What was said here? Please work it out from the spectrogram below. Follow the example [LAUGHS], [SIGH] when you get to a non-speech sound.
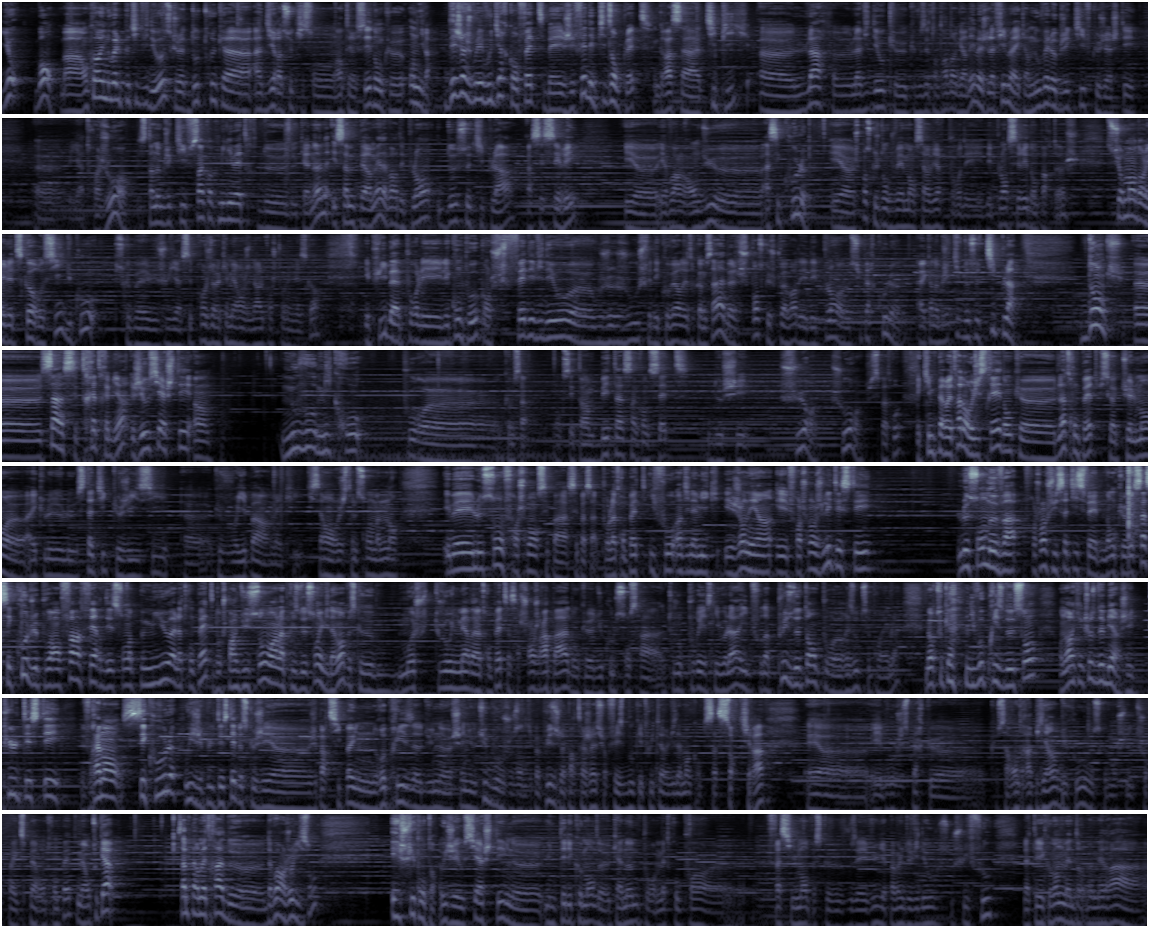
Yo Bon, bah encore une nouvelle petite vidéo, parce que j'ai d'autres trucs à, dire à ceux qui sont intéressés, donc euh, on y va. Déjà, je voulais vous dire qu'en fait, bah, j'ai fait des petites emplettes grâce à Tipeee. Euh, là, euh, la vidéo que, vous êtes en train de regarder, bah, je la filme avec un nouvel objectif que j'ai acheté il y a 3 jours. C'est un objectif 50 mm de Canon, et ça me permet d'avoir des plans de ce type-là, assez serrés, euh, et, avoir un rendu euh, assez cool. Et euh, je pense que donc, je vais m'en servir pour des, plans serrés dans Partoche. Sûrement dans les Let's Score aussi, du coup, parce que bah, je suis assez proche de la caméra en général quand je tourne les Let's Score. Et puis bah, pour les, compos, quand je fais des vidéos où je joue, je fais des covers, des trucs comme ça, bah, je pense que je peux avoir des, plans super cool avec un objectif de ce type-là. Donc, ça c'est très très bien. J'ai aussi acheté un nouveau micro pour... comme ça. Donc c'est un Beta 57 de chez Shure, Shure, je sais pas trop, et qui me permettra d'enregistrer donc euh, la trompette, puisque actuellement euh, avec le, statique que j'ai ici, euh, que vous voyez pas, hein, mais qui, sert à enregistrer le son maintenant, et eh ben le son franchement c'est pas, c'est pas ça. Pour la trompette il faut un dynamique, et j'en ai un, et franchement je l'ai testé, le son me va, franchement je suis satisfait. Donc euh, ça c'est cool, je vais pouvoir enfin faire des sons un peu mieux à la trompette. Donc je parle du son, hein, la prise de son évidemment, parce que moi je suis toujours une merde à la trompette, ça ça changera pas, donc euh, du coup le son sera toujours pourri à ce niveau-là, il faudra plus de temps pour euh, résoudre ce problème-là. Mais en tout cas, [LAUGHS] niveau prise de son, on aura quelque chose de bien. J'ai pu le tester Vraiment, c'est cool. Oui, j'ai pu le tester parce que j'ai participé à une reprise d'une chaîne YouTube, où je vous en dis pas plus, je la partagerai sur Facebook et Twitter évidemment quand ça sortira. Et, bon, j'espère que, que, ça rendra bien du coup, parce que moi je suis toujours pas expert en trompette, mais en tout cas, ça me permettra d'avoir un joli son. Et je suis content. Oui, j'ai aussi acheté une, une, télécommande Canon pour mettre au point euh, facilement, parce que vous avez vu, il y a pas mal de vidéos où je suis flou. La télécommande m'aidera à,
